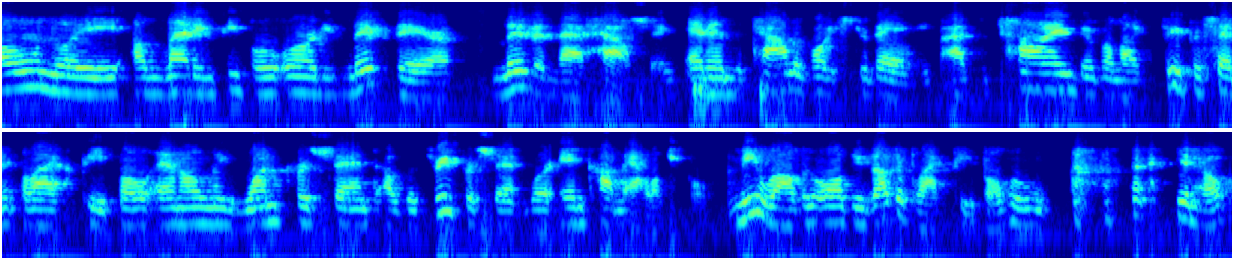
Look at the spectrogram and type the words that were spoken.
only uh, letting people who already lived there live in that housing. And in the town of Oyster Bay, at the time, there were like 3% black people, and only 1% of the 3% were income eligible. Meanwhile, there were all these other black people who, you know,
